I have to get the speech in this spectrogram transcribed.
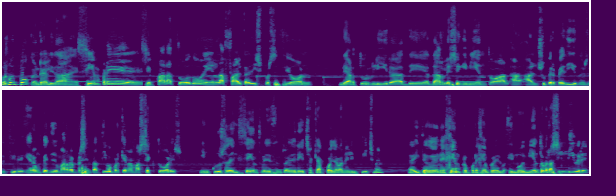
Pues muy poco en realidad. Siempre se para todo en la falta de disposición de Artur Lira de darle seguimiento al, al super pedido. Es decir, era un pedido más representativo porque eran más sectores, incluso del centro y del centro de derecha, que apoyaban el impeachment y te doy un ejemplo, por ejemplo, el, movimiento Brasil Libre,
